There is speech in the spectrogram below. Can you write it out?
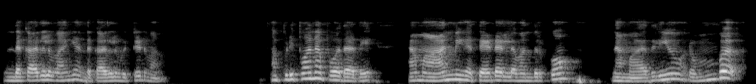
இந்த காதல வாங்கி அந்த காதல விட்டுடுவாங்க. அப்படி போனா போதாதே. நம்ம ஆன்மீக தேடல்ல வந்திருக்கோம். நம்ம அதுலயும் ரொம்ப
